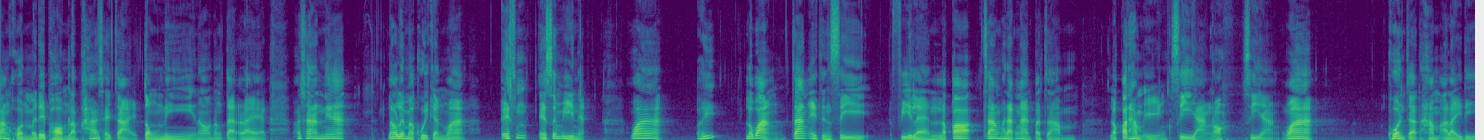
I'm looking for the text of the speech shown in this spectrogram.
บางคนไม่ได้พร้อมรับค่าใช้จ่ายตรงนี้เนาะตั้งแต่แรก เพราะฉะนั้นเนี่ยเราเลยมาคุยกันว่า SME เนี่ยว่าเฮ้ยระหว่างจ้างเอเจนซี่ ฟรีแลนซ์แล้วก็จ้างพนักงานประจำแล้วก็ทำเอง 4 อย่างเนาะ4อย่างว่าควรจะทำอะไรดี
